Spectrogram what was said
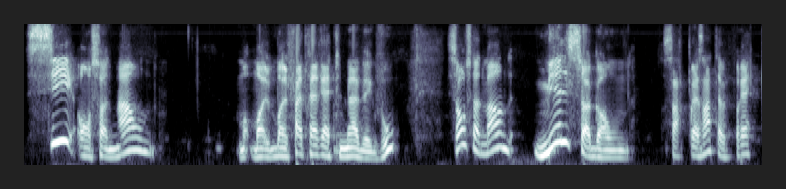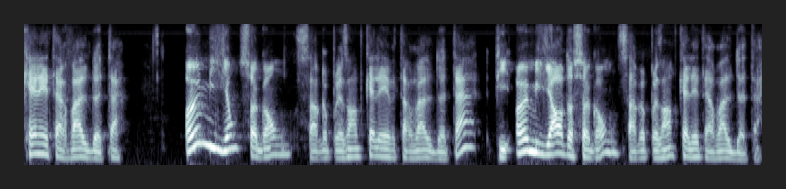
Si on se demande, je vais le faire très rapidement avec vous, si on se demande 1000 secondes, ça représente à peu près quel intervalle de temps? Un million de secondes, ça représente quel intervalle de temps? Puis un milliard de secondes, ça représente quel intervalle de temps?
